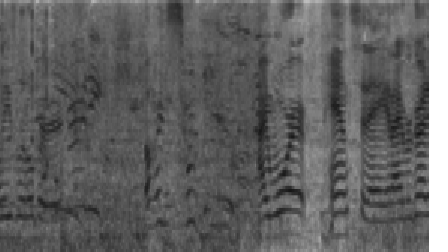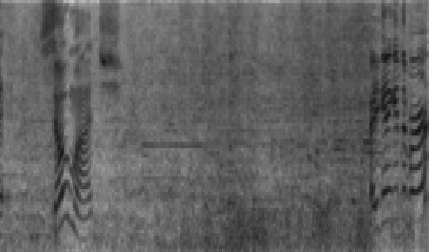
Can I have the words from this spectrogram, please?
All these little birds. Oh, he's so cute. I wore pants today and I regret it so much. Are you gonna get the bird?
